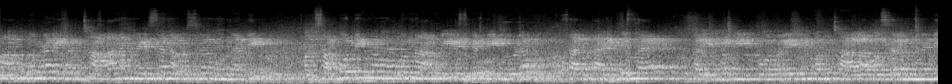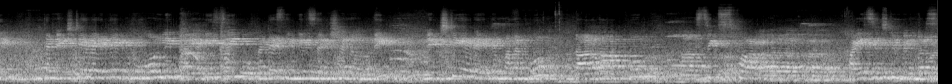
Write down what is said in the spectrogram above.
మాకు కూడా ఇక్కడ చాలా మెడిసిన్ అవసరం ఉన్నది మాకు సపోర్టింగ్గా ఉంటున్న ఆర్బీఎస్కే టీం కూడా sir thank you sir sir ఇంకా మీ కోఆపరేషన్ మాకు చాలా అవసరం ఉన్నది ఇంకా నెక్స్ట్ ఇయర్ అయితే ఇప్పుడు ఓన్లీ బైపీసీ ఒకటే సింగిల్ సెక్షన్ ఉంది నెక్స్ట్ ఇయర్ అయితే మనకు దాదాపు six five sixty members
